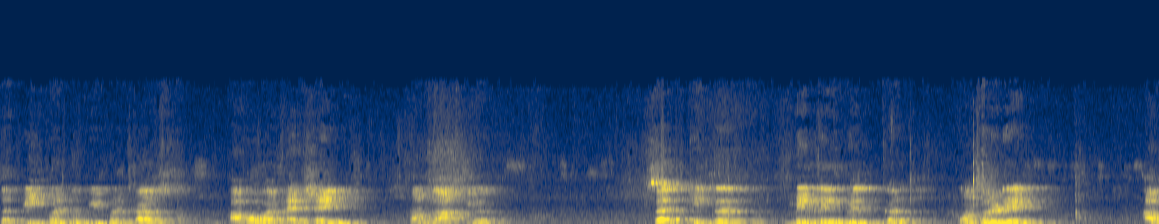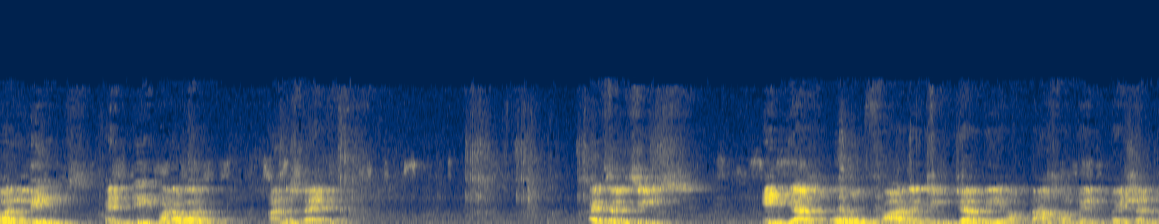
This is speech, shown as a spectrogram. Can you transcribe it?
the people-to-people trust of our exchange from last year. Such intermingling will con- consolidate our links and deepen our understanding. Excellencies, India's own far-reaching journey of transformation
